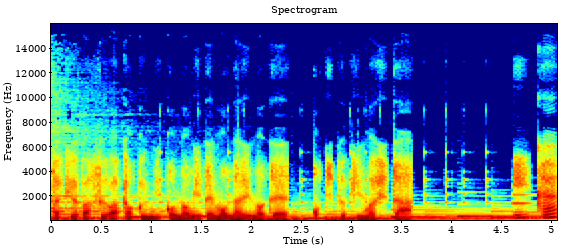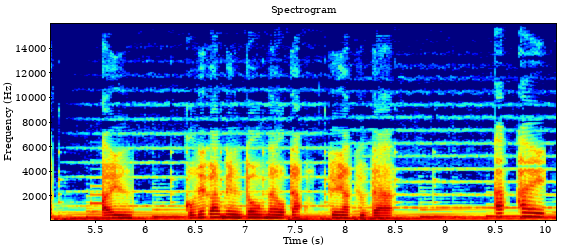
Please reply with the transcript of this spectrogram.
サキュバスは特に好みでもないので、落ち着きました。いいか？あいん。これが面倒なオタクってやつだ。あ、はい。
